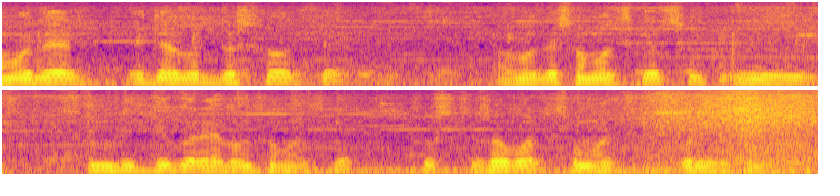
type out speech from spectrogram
আমাদের এটার উদ্দেশ্য হচ্ছে আমাদের সমাজকে সমৃদ্ধি করা এবং সমাজকে সুস্থ, সবল সমাজ পরিবেশন করা।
